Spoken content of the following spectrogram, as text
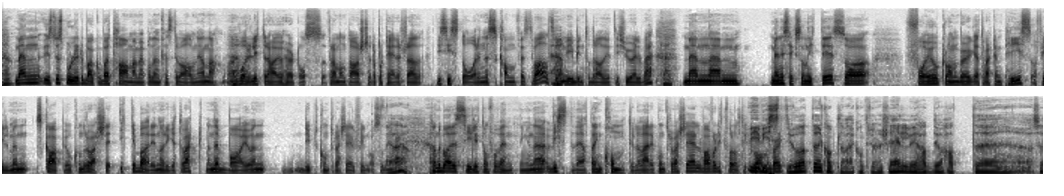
Ja. Men hvis du spoler tilbake og bare tar meg med på den festivalen igjen, da. Våre lyttere har jo hørt oss fra montasje rapportere fra de siste årenes Cannes-festival, siden vi begynte å dra dit i 2011. Men, um, men i 96 så får jo Cronenberg etter hvert en pris, og filmen skaper jo kontroverser, ikke bare i Norge etter hvert, men det var jo en dypt kontroversiell film også den Ja, gang. ja, Kan du bare si litt om forventningene? Visste dere at den kom til å være kontroversiell? Hva var ditt forhold til Cronenberg? Vi visste jo at den kom til å være kontroversiell. Vi hadde jo hatt uh, altså,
